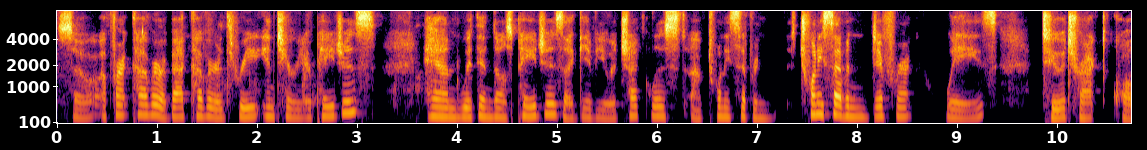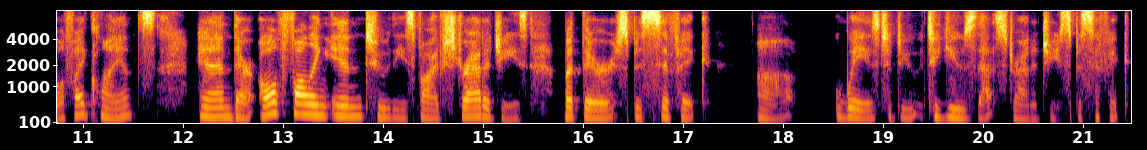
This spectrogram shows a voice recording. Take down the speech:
So a front cover, a back cover, and three interior pages. And within those pages, I give you a checklist of 27, 27 different ways to attract qualified clients. And they're all falling into these five strategies, but they're specific uh, ways to do to use that strategy, specific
